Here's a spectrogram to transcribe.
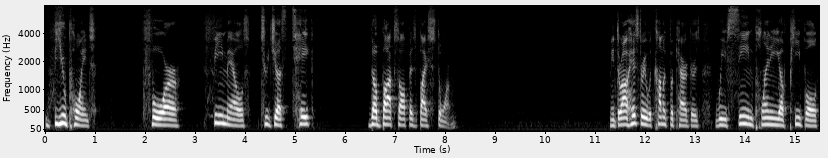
viewpoint for females to just take the box office by storm. I mean, throughout history with comic book characters, we've seen plenty of people,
